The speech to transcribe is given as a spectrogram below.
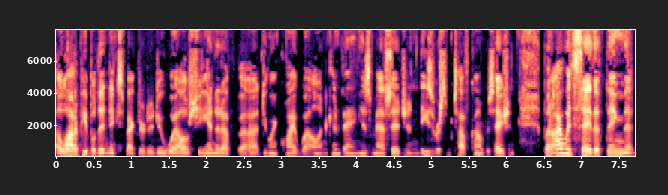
a lot of people didn't expect her to do well. She ended up uh, doing quite well in conveying his message, and these were some tough conversations. But I would say the thing that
